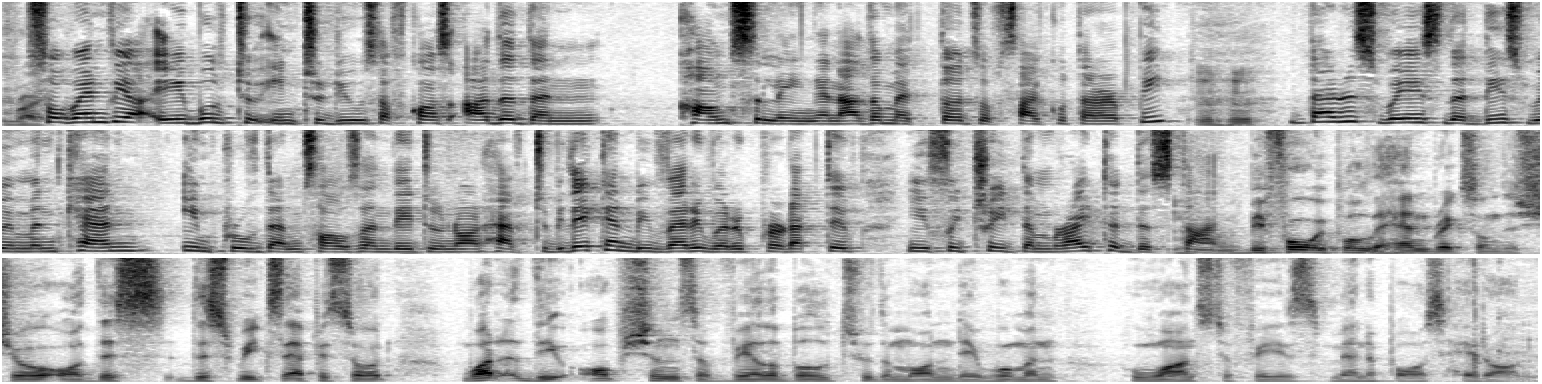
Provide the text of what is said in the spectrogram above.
Right. So when we are able to introduce, of course, other than counseling and other methods of psychotherapy, mm-hmm. there is ways that these women can improve themselves and they do not have to be. They can be very, very productive if we treat them right at this mm-hmm. time. Before we pull the handbrakes on this show or this, this week's episode, what are the options available to the modern day woman who wants to face menopause head on?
